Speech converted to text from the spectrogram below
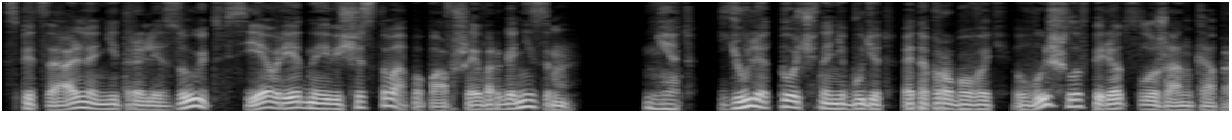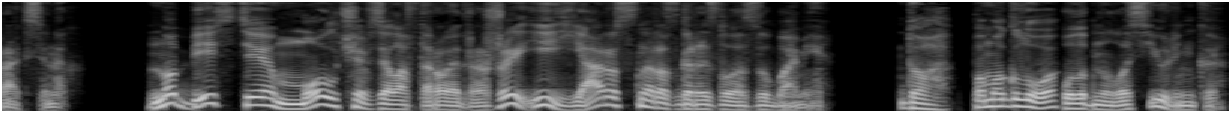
«Специально нейтрализует все вредные вещества, попавшие в организм. «Нет, Юля точно не будет это пробовать», — вышла вперед служанка Апраксиных. Но бестия молча взяла второе дрожжи и яростно разгрызла зубами. «Да, помогло», — улыбнулась Юленька.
